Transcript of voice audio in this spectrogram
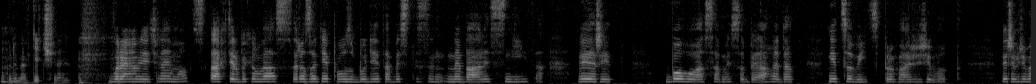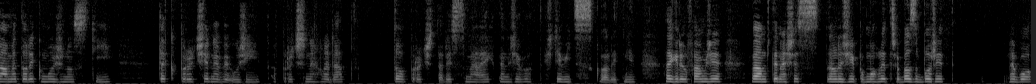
Mhm. Budeme vděčné. Budeme vděčné moc a chtěli bychom vás rozhodně povzbudit, abyste se nebáli snít a věřit Bohu a sami sobě a hledat něco víc pro váš život. Věřím, že máme tolik možností, tak proč je nevyužít a proč nehledat to, proč tady jsme a jak ten život ještě víc zkvalitnit. Tak doufám, že vám ty naše lži pomohly třeba zbořit nebo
